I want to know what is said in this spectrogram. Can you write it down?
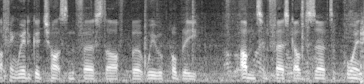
I think we had a good chance in the first half, but we were probably up until the first goal deserved a point.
